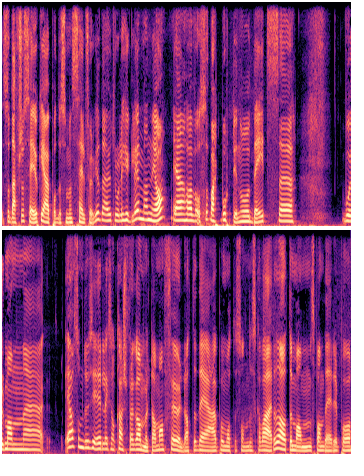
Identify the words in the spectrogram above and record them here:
så derfor så ser jo ikke jeg på det som en selvfølge. Det er utrolig hyggelig. Men ja, jeg har også vært borti noen dates eh, hvor man eh, ja, som du sier, liksom, kanskje fra gammelt av man føler at det er på en måte sånn det skal være. da, At mannen spanderer på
